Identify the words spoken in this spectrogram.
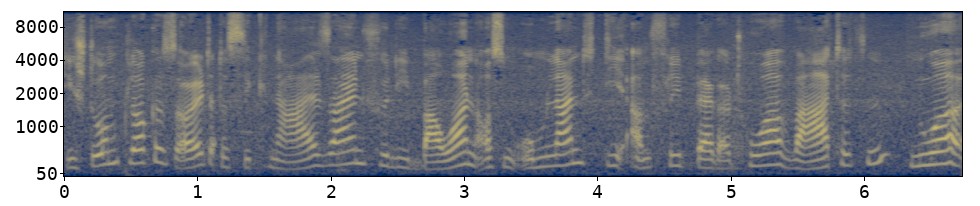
Die Sturmglocke sollte das Signal sein für die Bauern aus dem Umland, die am Friedberger Tor warteten. Nur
